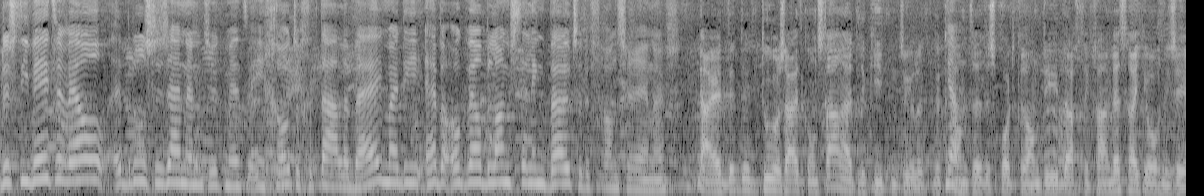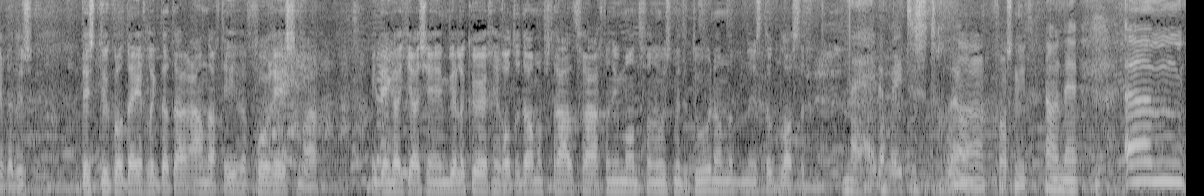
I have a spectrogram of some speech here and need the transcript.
Dus die weten wel, ik bedoel, ze zijn er natuurlijk met in grote getalen bij... maar die hebben ook wel belangstelling buiten de Franse renners. Nou ja, de, de Tour is eigenlijk ontstaan uit L'Equipe natuurlijk. De krant, ja. de sportkrant, die dacht ik ga een wedstrijdje organiseren. Dus het is natuurlijk wel degelijk dat daar aandacht voor is, maar... Ik denk dat je als je in willekeurig in Rotterdam op straat vraagt aan iemand van hoe is het met de Tour, dan, dan is het ook lastig. Nee, dan weten ze het toch wel. Ja, vast niet. Nou, nee. Um,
